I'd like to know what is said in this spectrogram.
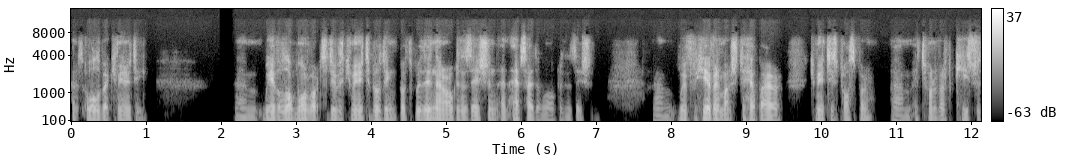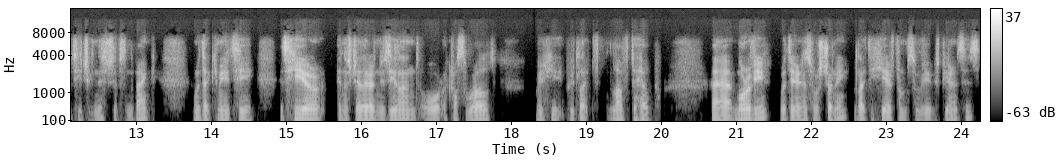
and it's all about community. Um, we have a lot more work to do with community building, both within our organization and outside of our organization. Um, we're here very much to help our communities prosper. Um, it's one of our key strategic initiatives in the bank. When that community is here in Australia, New Zealand, or across the world, we would like love to help uh, more of you with your inner source journey. We'd like to hear from some of your experiences,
